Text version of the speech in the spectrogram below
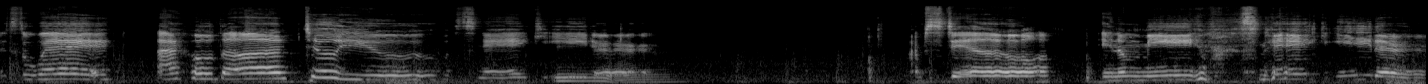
It's the way I hold on to you, Snake Eater. I'm still in a meme, Snake Eater.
